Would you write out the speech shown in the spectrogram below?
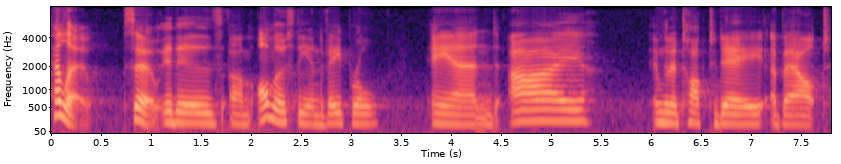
Hello. So it is um, almost the end of April, and I am going to talk today about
